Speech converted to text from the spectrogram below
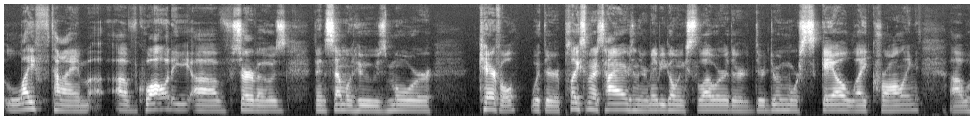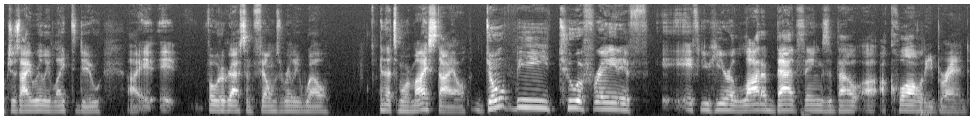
lifetime of quality of servos than someone who's more careful with their placement of tires and they're maybe going slower. They're they're doing more scale like crawling, uh, which is I really like to do. Uh, it, it photographs and films really well and that's more my style. Don't be too afraid if if you hear a lot of bad things about a, a quality brand.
